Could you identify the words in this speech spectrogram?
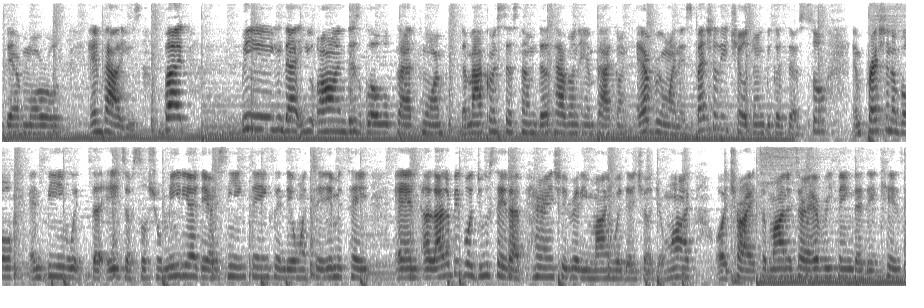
their morals and values. But being that you are on this global platform the macro system does have an impact on everyone especially children because they're so impressionable and being with the age of social media they are seeing things and they want to imitate. And a lot of people do say that parents should really mind what their children watch or try to monitor everything that their kids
